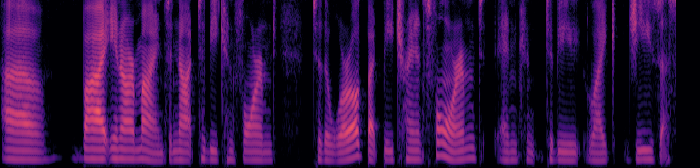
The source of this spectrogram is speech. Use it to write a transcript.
uh, by in our minds and not to be conformed to the world, but be transformed and con- to be like Jesus.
